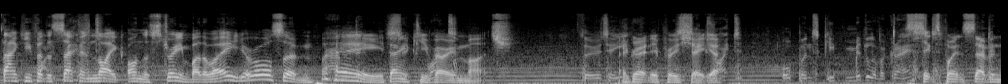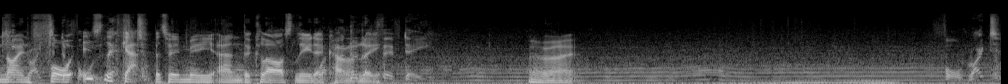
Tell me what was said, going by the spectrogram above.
Thank you for the second left. like on the stream, by the way. You're awesome. Hey, thank six you very much. 30. I greatly appreciate you. Right. Opens. Keep middle of a crest. 6.794 is the gap between me and the class leader currently. 150. Alright. Four right.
